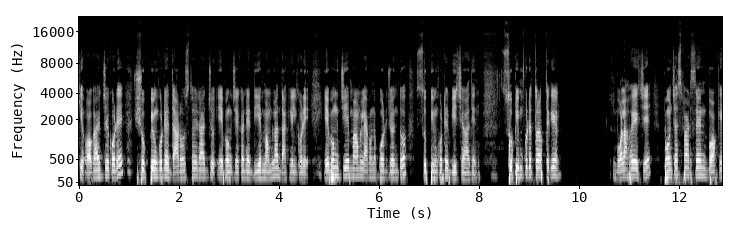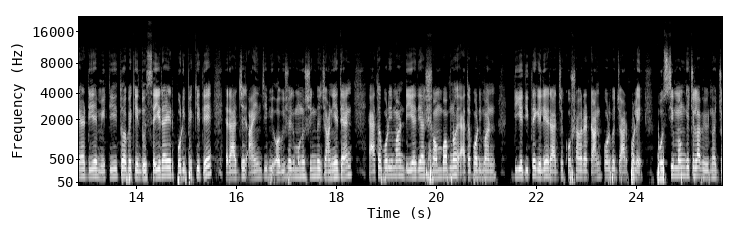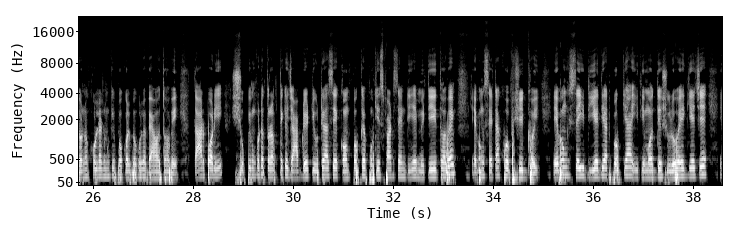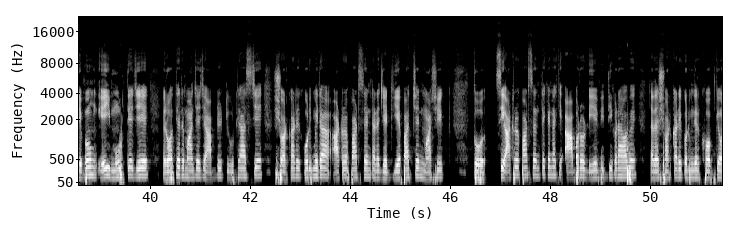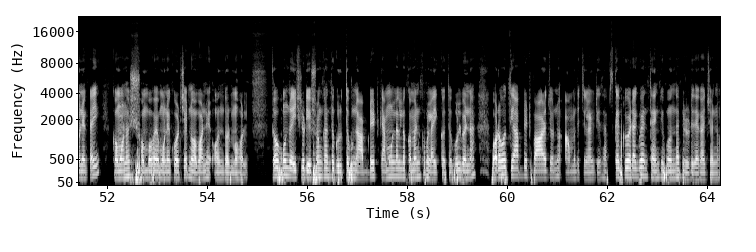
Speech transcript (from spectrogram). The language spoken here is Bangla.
রায়কে অগ্রাহ্য করে সুপ্রিম কোর্টের দ্বারস্থ হয় রাজ্য এবং যেখানে ডিএ মামলা দাখিল করে এবং যে মামলা এখনও পর্যন্ত সুপ্রিম কোর্টে বিচারাধীন। সুপ্রিম কোর্টের তরফ থেকে বলা হয়েছে, পঞ্চাশ পার্সেন্ট বকেয়া ডিএ মিটিয়ে দিতে হবে কিন্তু সেই রায়ের পরিপ্রেক্ষিতে রাজ্যের আইনজীবী অভিষেক মনু সিংভি জানিয়ে দেন, এত পরিমাণ ডিএ দেওয়া সম্ভব নয়, এত পরিমাণ ডিএ দিতে গেলে রাজ্যে কোষাগারে টান পড়বে, যার ফলে পশ্চিমবঙ্গে চলা বিভিন্ন জনকল্যাণমুখী প্রকল্পগুলো ব্যাহত হবে। তারপরই সুপ্রিম কোর্টের তরফ থেকে যে আপডেট উঠে আসে, কমপক্ষে পঁচিশ পার্সেন্ট ডিএ মিটিয়ে দিতে হবে এবং সেটা খুব শীঘ্রই। এবং সেই ডিএ দেওয়ার প্রক্রিয়া ইতিমধ্যে শুরু হয়ে গিয়েছে এবং এই মুহূর্তে যে রথের মাঝে যে আপডেটটি উঠে আসছে সরকারি কর্মীরা আঠেরো পার্সেন্ট হারে যে ডিএ পাচ্ছেন মাসিক তো সেই আঠেরো পার্সেন্ট থেকে নাকি আবারও ডিএ বৃদ্ধি করা হবে যাদের সরকারি কর্মীদের ক্ষোভকে অনেকটাই কমানো সম্ভব হয় মনে করছে নবান্নের অন্দরমহল। তো বন্ধু এই ছিল ডিএ সংক্রান্ত গুরুত্বপূর্ণ আপডেট। কেমন লাগল কমেন্ট করে লাইক করতে ভুলবেন না। পরবর্তী আপডেট পাওয়ার জন্য আমাদের চ্যানেলটি সাবস্ক্রাইব করে রাখবেন। থ্যাংক ইউ বন্ধুরা, ভিডিওটি দেখার জন্য।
